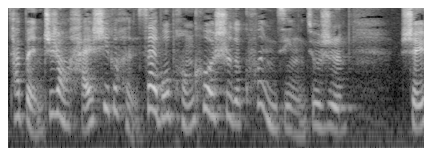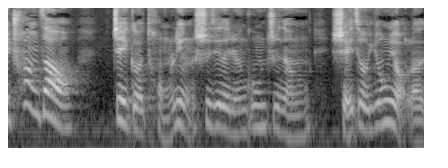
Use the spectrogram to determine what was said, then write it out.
它本质上还是一个很赛博朋克式的困境，就是谁创造这个统领世界的人工智能，谁就拥有了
